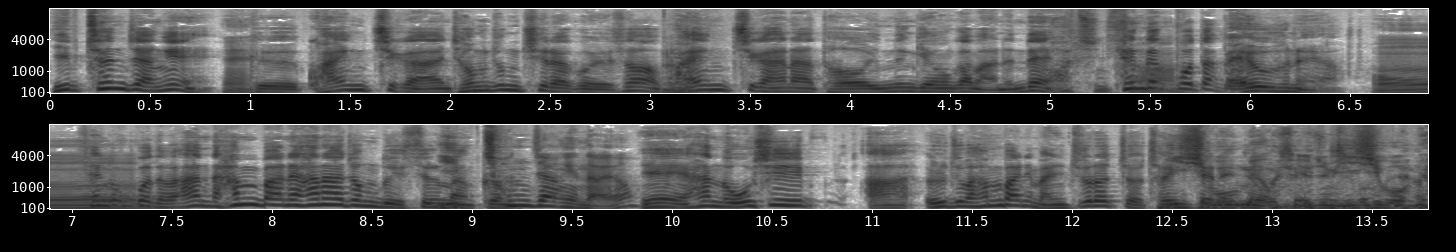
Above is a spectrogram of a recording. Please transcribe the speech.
입천장에 네. 그 과잉치가 정중치라고 해서 과잉치가 하나 더 있는 경우가 많은데 아? 생각보다 매우 흔해요. 오. 생각보다 한, 한 반에 하나 정도 있을 만큼. 입천장에 나요? 예, 한 50, 아, 요즘 한 반이 많이 줄었죠. 저희 25 명, 요즘 25 명.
